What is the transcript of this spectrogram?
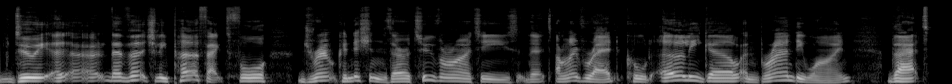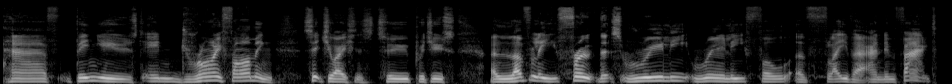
do uh, uh, they're virtually perfect for drought conditions. There are two varieties that I've read called Early Girl and Brandywine that have been used in dry farming situations to produce a lovely fruit that's really, really full of flavour. And in fact,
